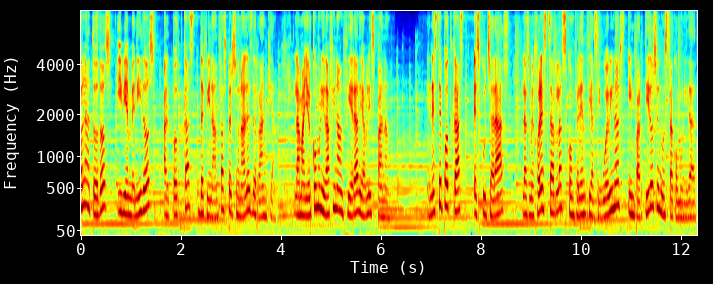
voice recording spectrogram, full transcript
Hola a todos y bienvenidos al podcast de Finanzas Personales de Rankia, la mayor comunidad financiera de habla hispana. En este podcast escucharás las mejores charlas, conferencias y webinars impartidos en nuestra comunidad.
